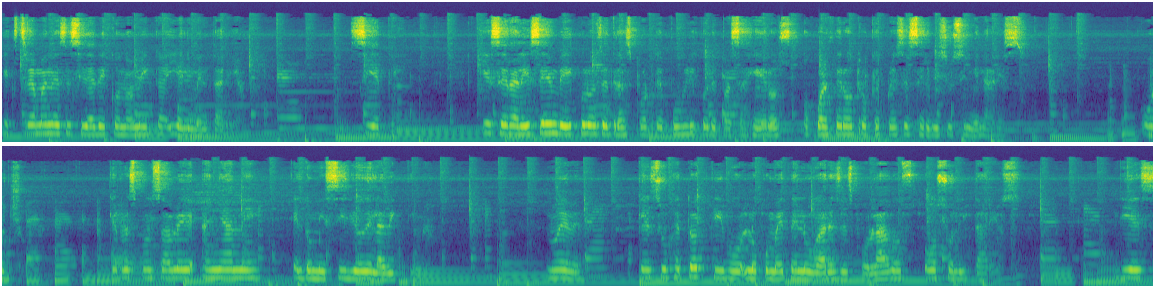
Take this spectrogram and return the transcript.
extrema necesidad económica y alimentaria. 7. Que se realice en vehículos de transporte público de pasajeros o cualquier otro que preste servicios similares. 8. Que el responsable añade el domicilio de la víctima. 9 que el sujeto activo lo cometa en lugares despoblados o solitarios. 10.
